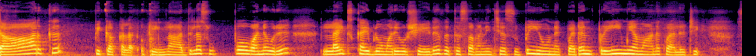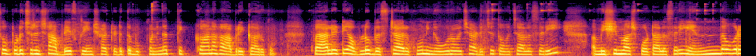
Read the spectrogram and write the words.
டார்க்கு பிக்கா கலர் ஓகேங்களா அதில் சூப்பர்வான ஒரு லைட் ஸ்கை ப்ளூ மாதிரி ஒரு shade with seven inches zip unique pattern ப்ரீமியமான குவாலிட்டி ஸோ பிடிச்சிருந்துச்சின்னா அப்படியே ஸ்க்ரீன்ஷாட் எடுத்து புக் பண்ணுங்கள் திக்கான ஃபேப்ரிக்காக இருக்கும். குவாலிட்டி அவ்வளோ பெஸ்ட்டாக இருக்கும். நீங்கள் ஊற வச்சு அடித்து துவைச்சாலும் சரி மிஷின் வாஷ் போட்டாலும் சரி எந்த ஒரு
